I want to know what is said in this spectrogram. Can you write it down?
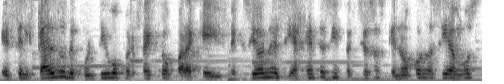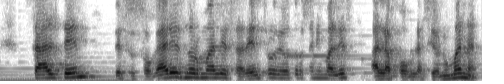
es el caldo de cultivo perfecto para que infecciones y agentes infecciosos que no conocíamos salten de sus hogares normales adentro de otros animales a la población humana.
